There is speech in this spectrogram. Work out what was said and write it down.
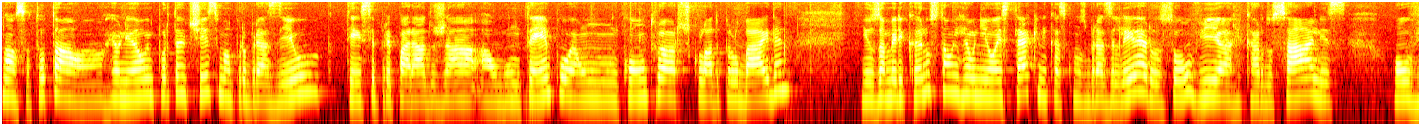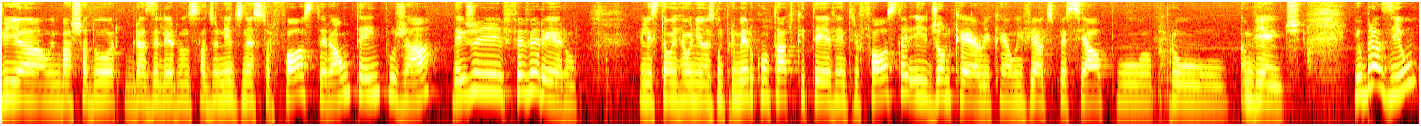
Nossa, total. É uma reunião importantíssima para o Brasil, tem se preparado já há algum tempo. É um encontro articulado pelo Biden e os americanos estão em reuniões técnicas com os brasileiros, ou via Ricardo Salles, ou via o embaixador brasileiro nos Estados Unidos, Nestor Foster, há um tempo já, desde fevereiro. Eles estão em reuniões. No primeiro contato que teve entre Foster e John Kerry, que é o enviado especial para o ambiente. E o Brasil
